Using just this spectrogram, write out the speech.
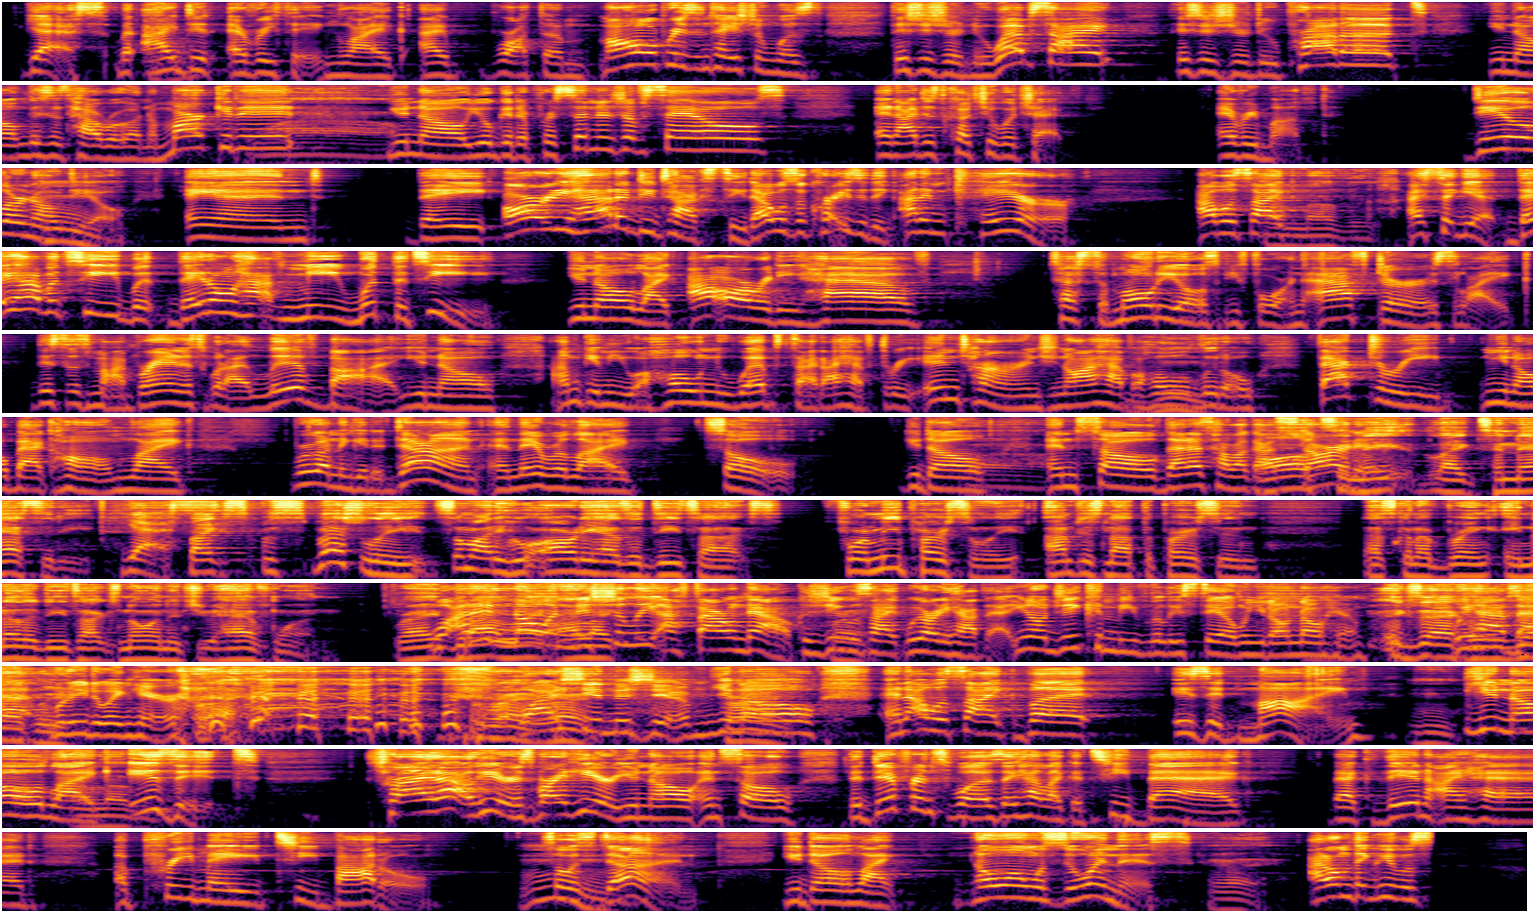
Yes, but I did everything. Like I brought them. My whole presentation was: this is your new website. This is your new product. You know, this is how we're going to market it. You know, you'll get a percentage of sales, and I just cut you a check every month, deal or no Hmm. deal. And they already had a detox tea. That was a crazy thing. I didn't care. I was like, it. I said, yeah, they have a tea, but they don't have me with the tea. You know, like I already have testimonials before and afters. Like, this is my brand, it's what I live by. You know, I'm giving you a whole new website. I have three interns, you know, I have a whole little factory, you know, back home. Like, we're gonna get it done. And they were like, sold. You know, and so that is how I got All started. tena- like tenacity. Yes. Like especially somebody who already has a detox. For me personally, I'm just not the person that's gonna bring another detox knowing that you have one. Right? Well, But I didn't know like- I like- initially. I, found out because G was like, "We already have that." You know, G can be really stale when you don't know him. Exactly, We have exactly. that. What are you doing here? right, Why is she in this gym? You Right. know? And I was like, "But is it mine? Mm-hmm. You know, like, is it? Try it out. Here, it's right here. You know." And so the difference was they had like a tea bag. Back then, I had a pre-made tea bottle, so Mm. it's done. You know, like no one was doing this. Right. I don't think people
